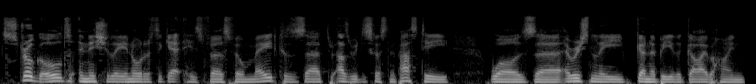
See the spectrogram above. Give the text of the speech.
struggled initially in order to get his first film made because, uh, th- as we discussed in the past, he was uh, originally going to be the guy behind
